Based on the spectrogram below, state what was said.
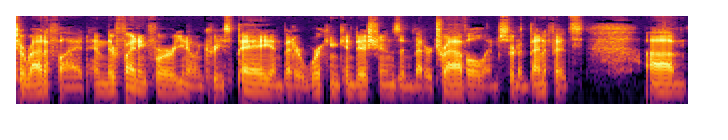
to ratify it, and they're fighting for you know increased pay and better working conditions and better travel and sort of benefits. Um,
